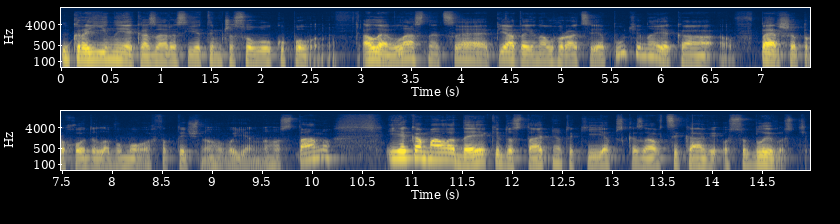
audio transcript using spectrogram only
України, яка зараз є тимчасово окупованою. Але власне це п'ята інавгурація Путіна, яка вперше проходила в умовах фактичного воєнного стану, і яка мала деякі достатньо такі, я б сказав, цікаві особливості.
